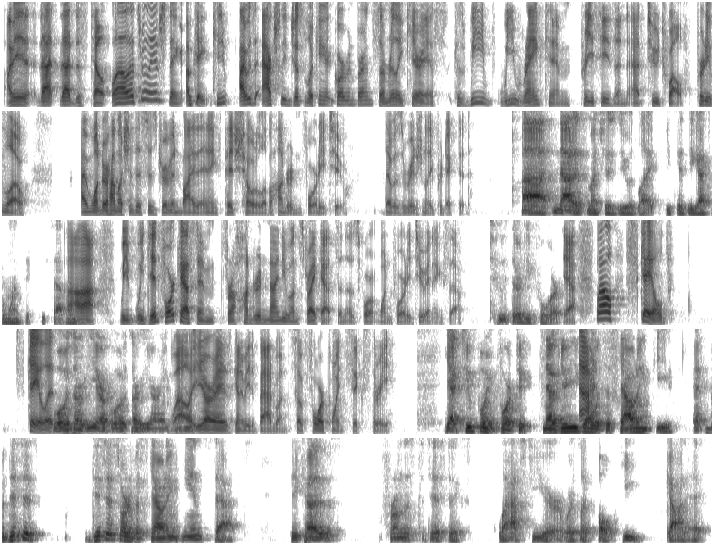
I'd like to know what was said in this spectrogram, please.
I mean that that just tell well that's really interesting. Okay, can you I was actually just looking at Corbin Burnes, so I'm really curious because we we ranked him preseason at 212, pretty low. I wonder how much of this is driven by the innings pitch total of 142 that was originally predicted. Uh, not as much as you would like because he got to 167. Ah, we we did forecast him for 191 strikeouts in those four, 142 innings though. 234. Yeah. Well, scaled. Scale it. What was our ER? What was our ERA? Well. ERA is going to be the bad one. So 4.63. yeah, 2.42. Now here you go Ah. with the scouting piece, Eh, but this is this is sort of a scouting and stats because from the statistics last year, where it's like, oh, he got it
